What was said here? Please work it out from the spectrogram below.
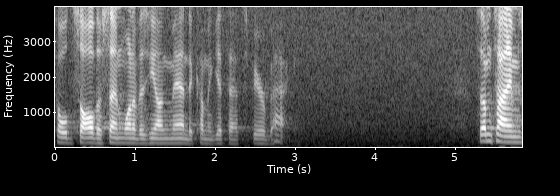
told Saul to send one of his young men to come and get that spear back. Sometimes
